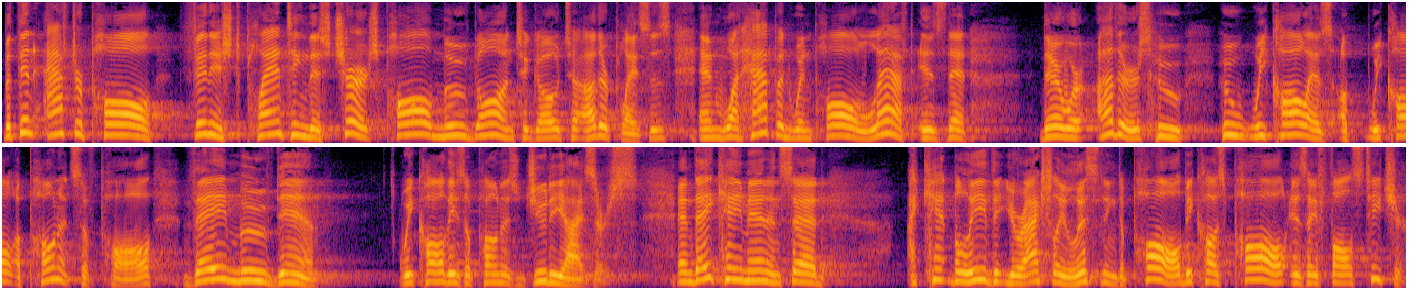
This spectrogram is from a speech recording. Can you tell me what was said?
But then, after Paul finished planting this church, Paul moved on to go to other places. And what happened when Paul left is that there were others who who we call as we call opponents of Paul, they moved in. We call these opponents Judaizers. And they came in and said, I can't believe that you're actually listening to Paul because Paul is a false teacher.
